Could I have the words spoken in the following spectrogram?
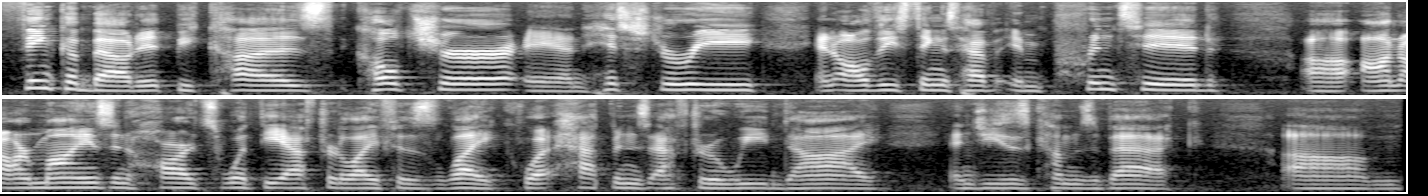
think about it because culture and history and all these things have imprinted uh, on our minds and hearts what the afterlife is like, what happens after we die and Jesus comes back. Um,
